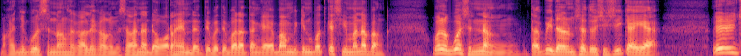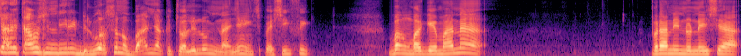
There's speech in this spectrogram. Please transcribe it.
makanya gue senang sekali kalau misalkan ada orang yang tiba-tiba datang kayak bang bikin podcast gimana bang? Well gue seneng tapi dalam satu sisi kayak eh, cari tahu sendiri di luar sana banyak kecuali lu nanya yang spesifik. Bang bagaimana peran Indonesia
